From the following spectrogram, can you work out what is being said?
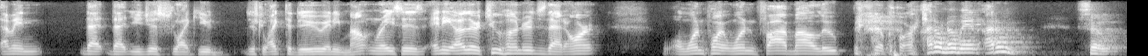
I mean that that you just like you just like to do any mountain races? Any other 200s that aren't a 1.15 mile loop in a park? I don't know, man. I don't. So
